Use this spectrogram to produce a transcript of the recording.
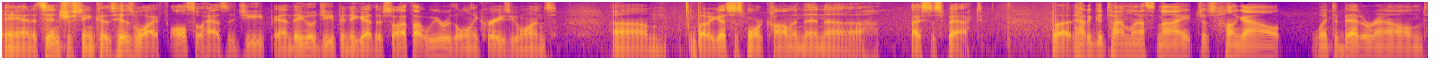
And it's interesting because his wife also has a Jeep and they go Jeeping together. So I thought we were the only crazy ones. Um, but I guess it's more common than I suspect. But had a good time last night, just hung out, went to bed around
